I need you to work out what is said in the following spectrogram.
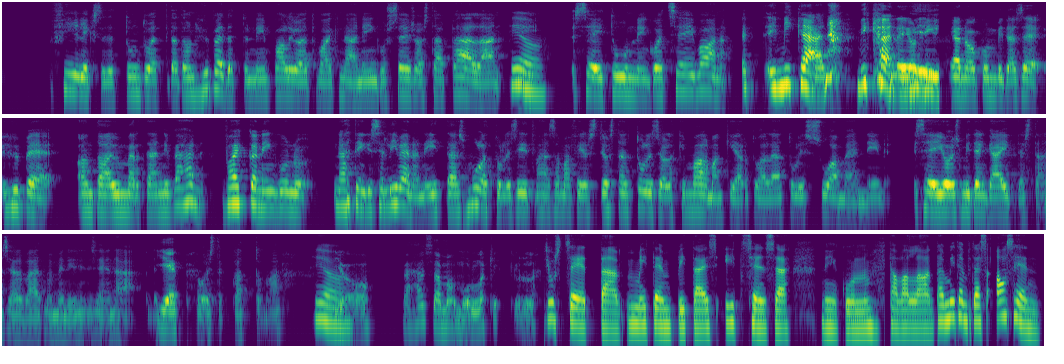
fiilikset, että tuntuu, että tätä on hypetetty niin paljon, että vaikka nämä niin kuin seisoisi täällä päällään, niin Joo. niin se ei tuu, niin kuin, että se ei vaan, että ei mikään, mikään ei ole niin. niin hienoa kuin mitä se hype antaa ymmärtää, niin vähän vaikka niin kuin nähtiinkin se livenä, niin itse asiassa mulle tuli siitä vähän sama fiilis, että jos tämä nyt tulisi jollekin maailmankiertueelle ja tulisi Suomeen, niin se ei olisi mitenkään itsestään selvää, että mä menisin sen enää Jep. toista katsomaan. Joo. Joo vähän sama mullakin kyllä. Just se, että miten pitäisi itsensä niin kuin, tavallaan, tai miten pitäisi asen,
